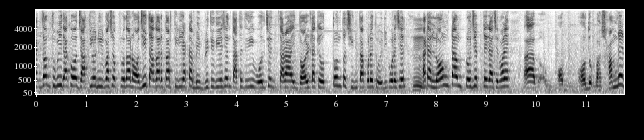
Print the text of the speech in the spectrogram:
একদম তুমি দেখো জাতীয় নির্বাচক প্রধান অজিত আগারকার তিনি একটা বিবৃতি দিয়েছেন তাতে তিনি বলছেন তারা এই দলটাকে অত্যন্ত চিন্তা করে তৈরি করেছেন। একটা লং টার্ম প্রজেক্টে গেছেন মানে সামনের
